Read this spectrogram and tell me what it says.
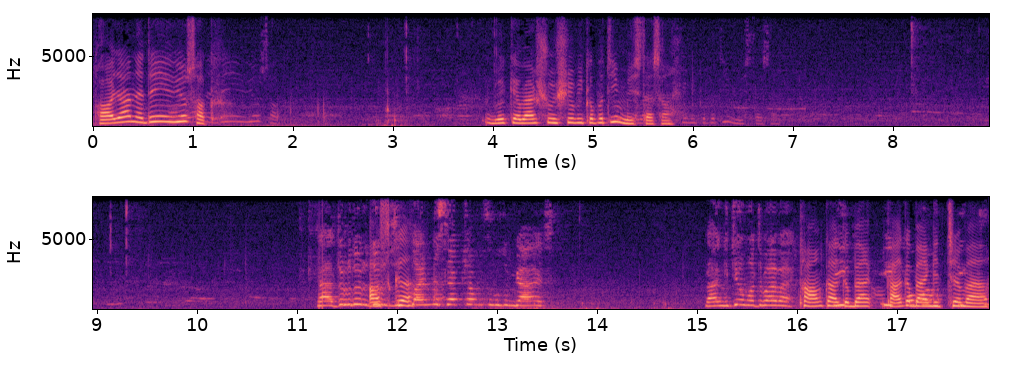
Hala neden yiyorsak? Bekle ben şu ışığı bir kapatayım mı istersen? Ya dur dur dur. Askı. Zipline nasıl yapacağımızı buldum gel. Ben gidiyorum hadi bay bay. Tamam kanka ben kanka ben gideceğim ha.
